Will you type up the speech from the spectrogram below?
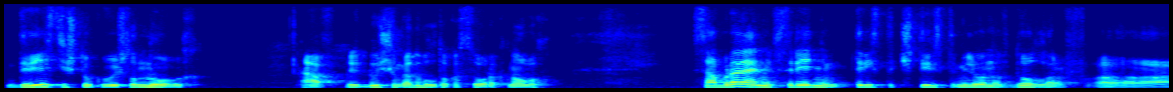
200 штук вышло новых, а в предыдущем году было только 40 новых. Собрали они в среднем 300-400 миллионов долларов э,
